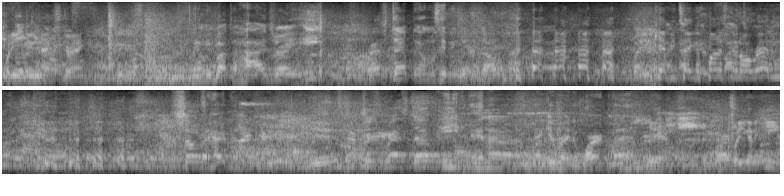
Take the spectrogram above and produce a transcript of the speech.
What do you do next, Dre? Man, we about to hydrate, eat, rest up. They almost hit me with the dope. You can't be taking punishment already. Shoulder hurting a little bit. Just rest up, eat, and uh, man, get ready to work, man. Yeah. What are you gonna eat?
